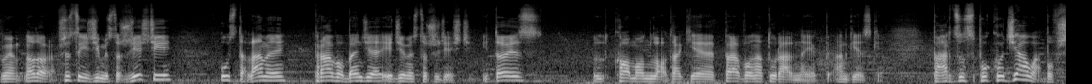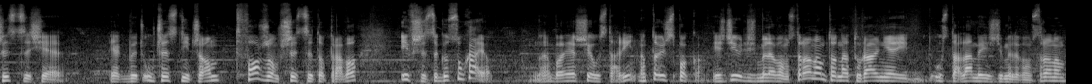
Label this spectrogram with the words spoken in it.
Że mówią, no dobra, wszyscy jeździmy 130, ustalamy, prawo będzie, jedziemy 130. I to jest common law, takie prawo naturalne jakby angielskie. Bardzo spoko działa, bo wszyscy się jakby uczestniczą, tworzą wszyscy to prawo i wszyscy go słuchają. No bo jak się ustali, no to już spoko. Jeździliśmy lewą stroną, to naturalnie ustalamy, jeździmy lewą stroną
